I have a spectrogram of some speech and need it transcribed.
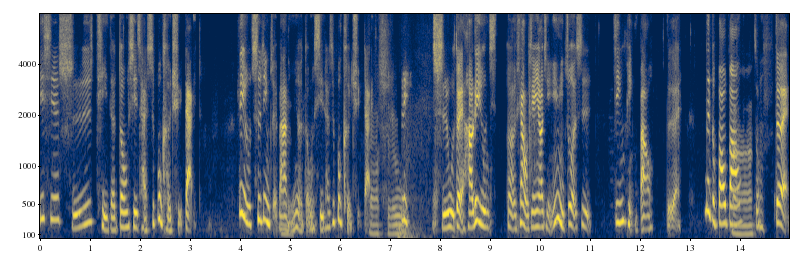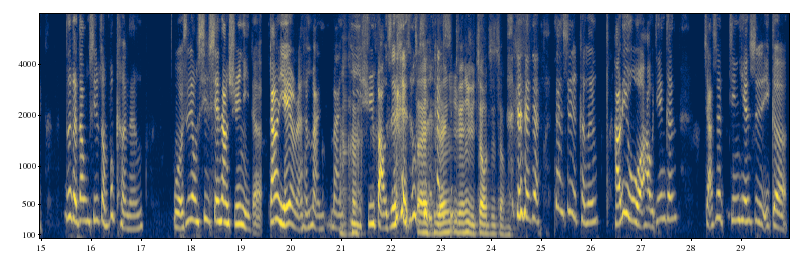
一些实体的东西才是不可取代的，例如吃进嘴巴里面的东西它是不可取代食物，例食物对，好，例如呃，像我今天邀请，因为你做的是精品包，对不对？那个包包总、uh, 对，那个东西总不可能，我是用线线上虚拟的，当然也有人很满满意 虚宝之类的东西，在元元宇宙之中。对对对，但是可能好，例如我哈，我今天跟假设今天是一个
